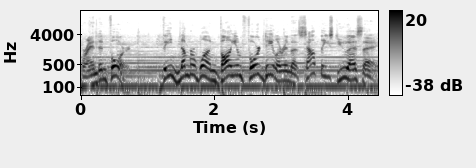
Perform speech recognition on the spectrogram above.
Brandon Ford, the number one volume Ford dealer in the Southeast USA.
